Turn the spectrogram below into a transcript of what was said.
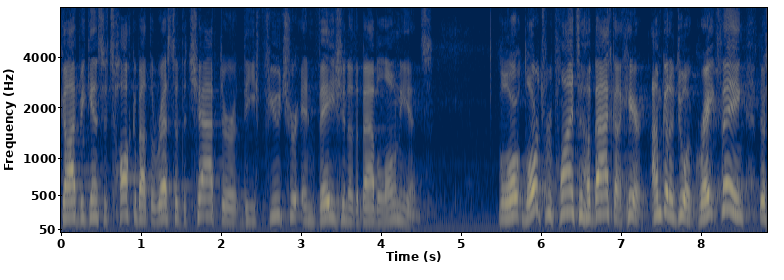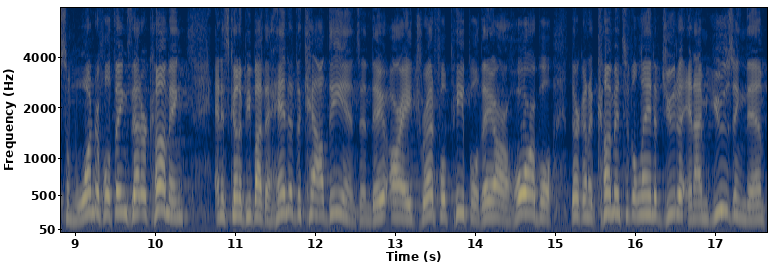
God begins to talk about the rest of the chapter, the future invasion of the Babylonians. Lord's replying to Habakkuk here, I'm going to do a great thing. There's some wonderful things that are coming, and it's going to be by the hand of the Chaldeans, and they are a dreadful people. They are horrible. They're going to come into the land of Judah, and I'm using them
